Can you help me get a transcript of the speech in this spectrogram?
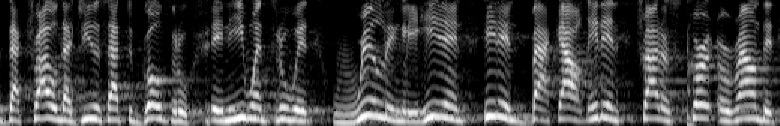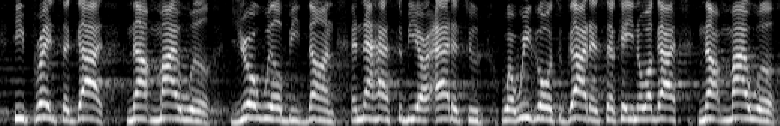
that trial that Jesus had to go through, and he went through it willingly. He didn't, he didn't back out. He didn't try to skirt around it. He prayed to God, not my will, your will be done. And that has to be our attitude where we go to God and say, okay, you know what, God, not my will,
